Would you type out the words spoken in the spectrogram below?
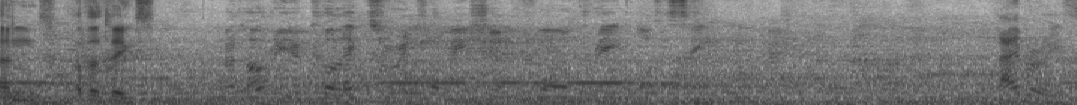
and other things. And how do you collect your information for create all the thing? Libraries.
